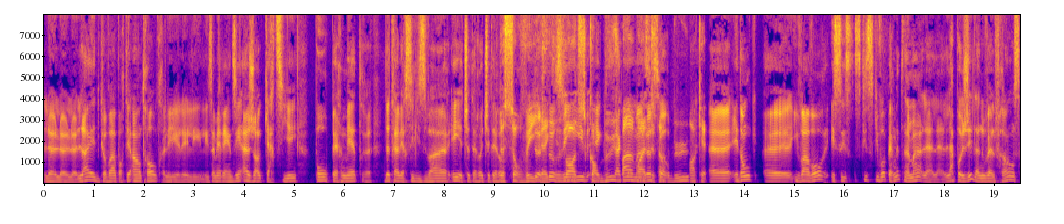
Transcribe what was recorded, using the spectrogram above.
l'aide le, le, que va apporter entre autres les, les, les Amérindiens à Jacques Cartier pour permettre de traverser l'hiver et etc etc de survivre, de survivre du scorbut je pense moi le scorbut. Okay. euh, et donc euh, il va avoir et c'est ce qui, ce qui va permettre finalement l'apogée de la Nouvelle-France.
